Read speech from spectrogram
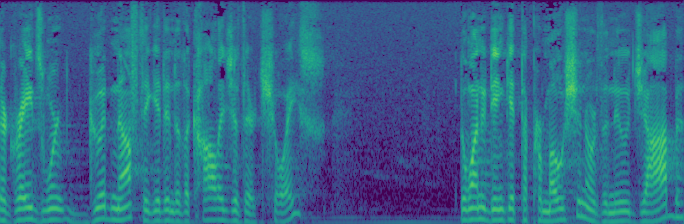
their grades weren't good enough to get into the college of their choice, the one who didn't get the promotion or the new job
